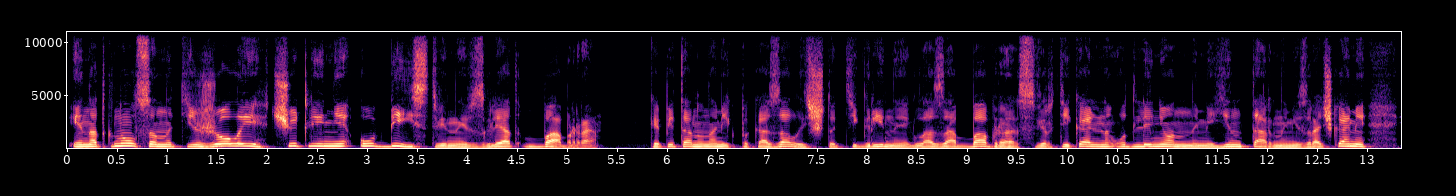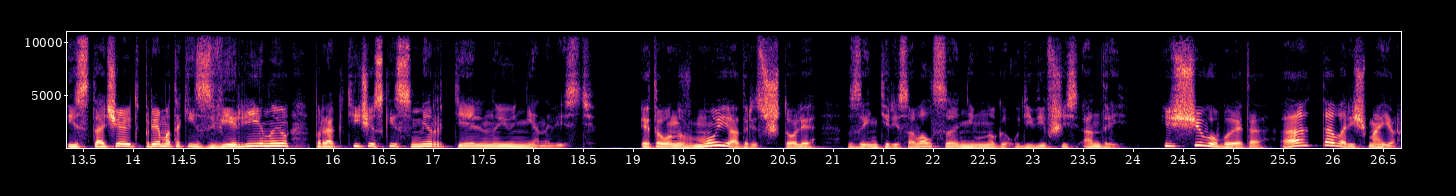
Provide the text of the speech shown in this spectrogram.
и наткнулся на тяжелый, чуть ли не убийственный взгляд Бабра. Капитану на миг показалось, что тигриные глаза Бабра с вертикально удлиненными янтарными зрачками источают прямо-таки звериную, практически смертельную ненависть. «Это он в мой адрес, что ли?» — заинтересовался, немного удивившись Андрей. «Из чего бы это, а, товарищ майор?»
